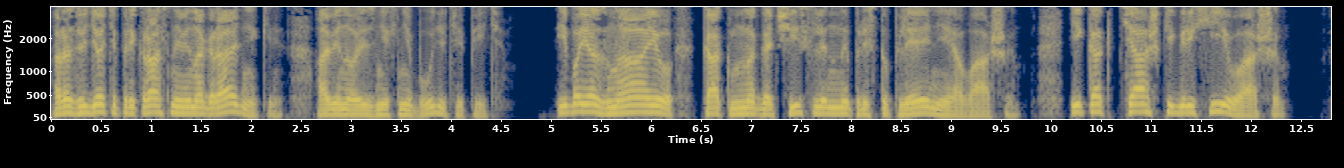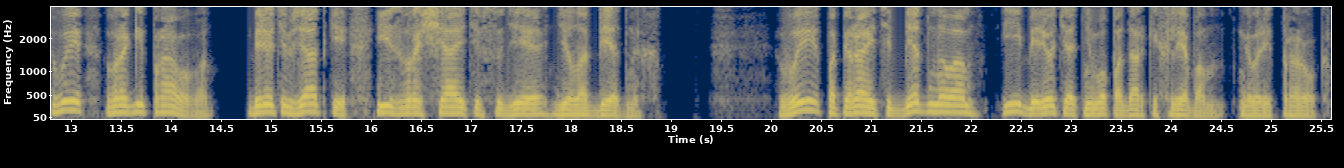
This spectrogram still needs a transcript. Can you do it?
Разведете прекрасные виноградники, а вино из них не будете пить ибо я знаю, как многочисленны преступления ваши, и как тяжки грехи ваши. Вы враги правого, берете взятки и извращаете в суде дела бедных. Вы попираете бедного и берете от него подарки хлебом, говорит пророк.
